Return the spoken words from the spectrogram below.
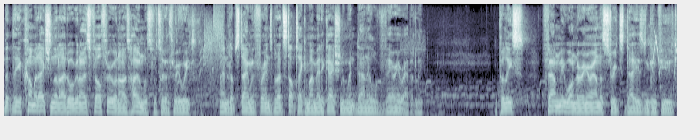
but the accommodation that I'd organised fell through and I was homeless for two or three weeks. I ended up staying with friends, but I'd stopped taking my medication and went downhill very rapidly. The police found me wandering around the streets dazed and confused.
